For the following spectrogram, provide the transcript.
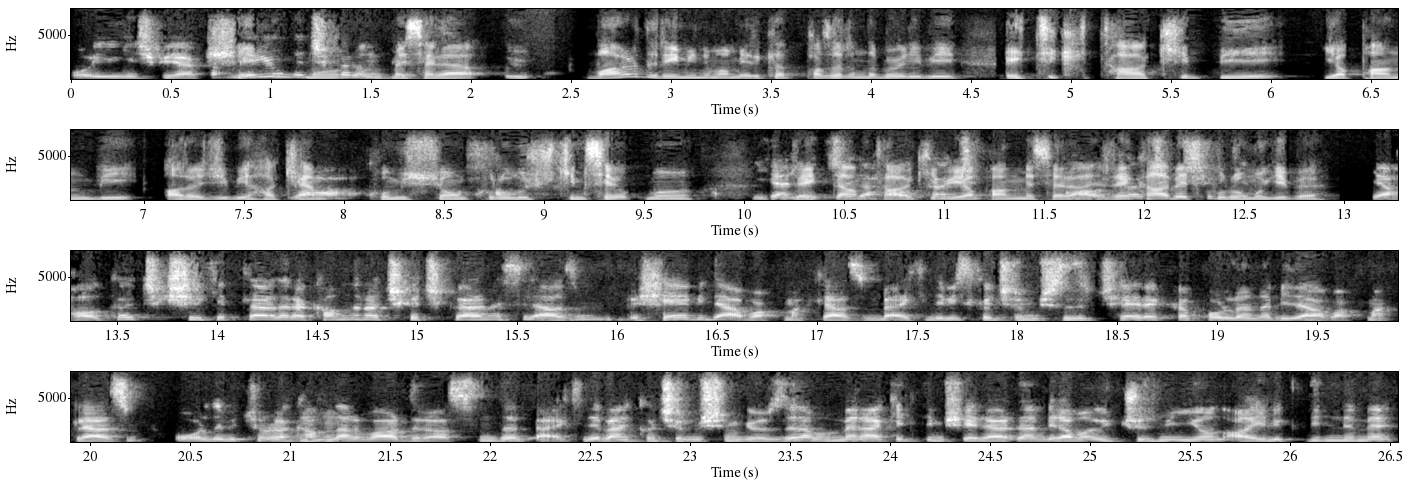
O ilginç bir rakam. Şey yok mu? Mesela vardır eminim Amerika pazarında böyle bir etik takibi yapan bir aracı bir hakem, Ya- komisyon, kuruluş kimse yok mu? Yani Reklam halka takibi açık- yapan mesela. halka Rekabet şirket- kurumu gibi. Ya halka açık şirketlerde rakamları açık açık vermesi lazım. Şeye bir daha bakmak lazım. Belki de biz kaçırmışızdır. Çeyrek raporlarına bir daha bakmak lazım. Orada bütün rakamlar vardır aslında. Belki de ben kaçırmışım gözler ama merak ettiğim şeylerden biri. Ama 300 milyon aylık dinleme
